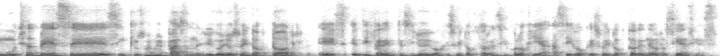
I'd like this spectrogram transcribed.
muchas veces, incluso me pasa, ¿no? Yo digo, yo soy doctor, es, es, diferente si yo digo que soy doctor en psicología, así digo que soy doctor en neurociencias.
